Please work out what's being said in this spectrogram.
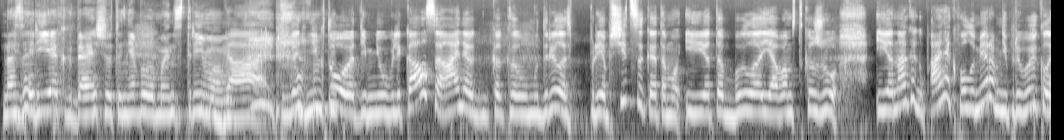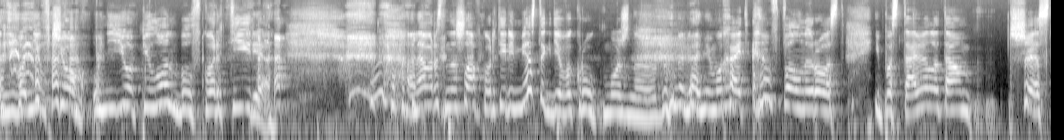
На заре, когда еще это не было мейнстримом. Да, никто этим не увлекался, Аня как-то умудрилась приобщиться к этому, и это было, я вам скажу. И она как Аня к полумерам не привыкла ни, во- ни в чем. У нее пилон был в квартире. Она просто нашла в квартире место, где вокруг можно ногами махать в полный рост, и поставила там шест.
